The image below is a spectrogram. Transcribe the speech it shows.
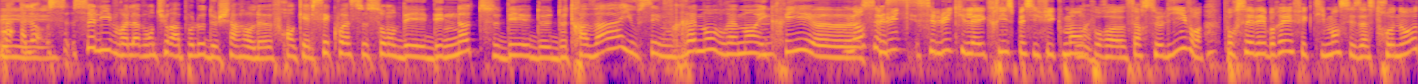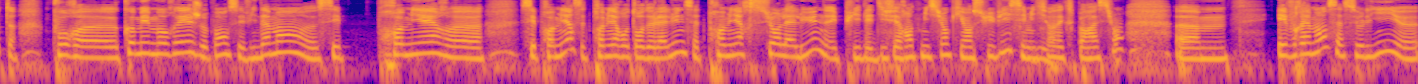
Ah, Et- Alors, ce, ce livre, L'aventure Apollo de Charles Frankel, c'est quoi Ce sont des, des notes des- de, de travail ou c'est vraiment, vraiment écrit euh, Non, c'est lui, lui qui l'a écrit spécifiquement Ouais. pour euh, faire ce livre, pour célébrer effectivement ces astronautes, pour euh, commémorer, je pense évidemment, euh, ces premières, euh, ces premières, cette première autour de la Lune, cette première sur la Lune, et puis les différentes missions qui ont suivi, ces missions Mhm. d'exploration. Euh, et vraiment, ça se lit euh,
